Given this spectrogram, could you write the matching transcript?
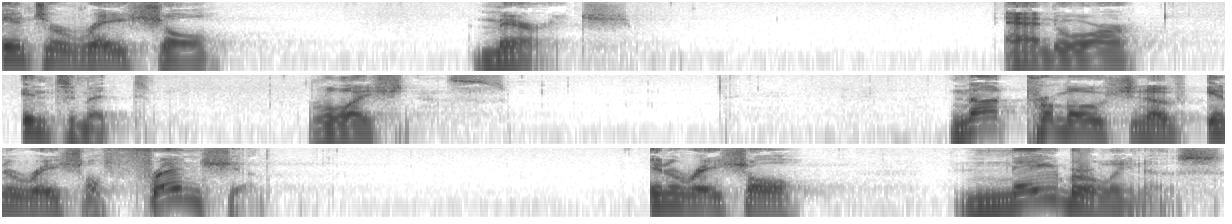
interracial marriage and or intimate relations. Not promotion of interracial friendship, interracial neighborliness.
